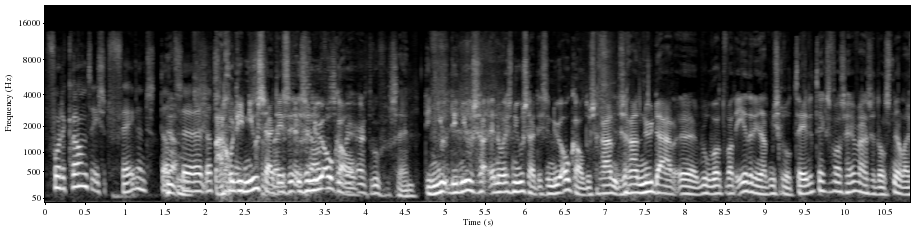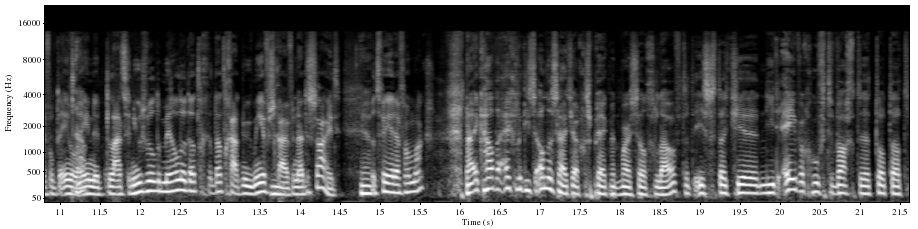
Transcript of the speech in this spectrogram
Voor de kranten is het vervelend. Dat, Ja. eh, dat maar goed, die nieuwsite is, is er nu ook al. erg droevig zijn. Die, nieuw, die nieuws, NOS Nieuwsite is er nu ook al. Dus ze gaan, ze gaan nu daar, eh, wat, wat eerder inderdaad misschien wel teletext was... Hè, waar ze dan snel even op de 101 het laatste nieuws wilden melden... Dat, dat gaat nu meer verschuiven naar de site. Wat vind jij daarvan, Max? Nou, ik haalde eigenlijk iets anders uit jouw gesprek met Marcel Geloof. Dat is dat je niet eeuwig hoeft te wachten... totdat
